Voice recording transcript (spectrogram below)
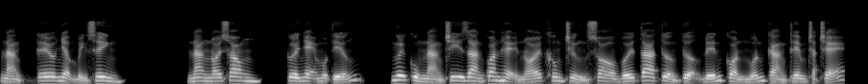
nàng kêu Nhậm Bình Sinh. Nàng nói xong, cười nhẹ một tiếng, ngươi cùng nàng chi gian quan hệ nói không chừng so với ta tưởng tượng đến còn muốn càng thêm chặt chẽ,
